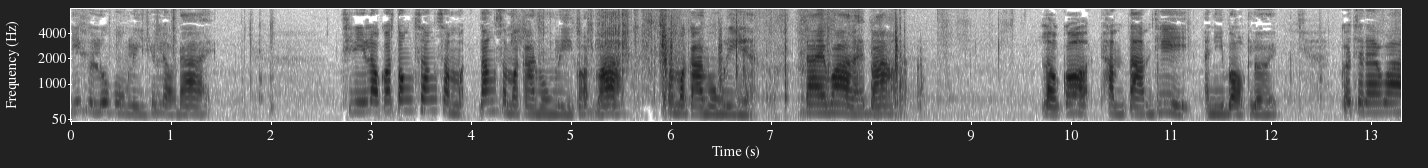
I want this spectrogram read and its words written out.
นี่คือรูปวงรีที่เราได้ ทีนี้เราก็ต้องสร้างตั้งสมการวงรีก่อนว่า สมการวงรีเนี่ยได้ว่าอะไรบ้าง เราก็ทำตามที่อันนี้บอกเลย ก็จะได้ว่า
